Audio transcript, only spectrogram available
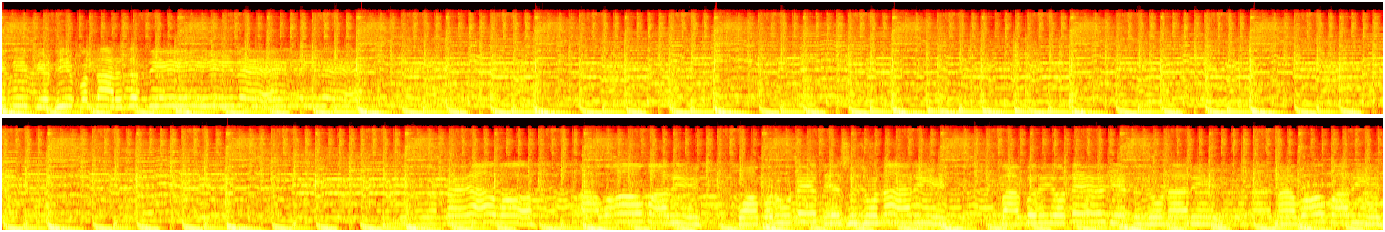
એની પેઢી પતાર જતી રે. મારી કોમરું ને દેશ જોનારી, બાબરીઓને બેટ જોનારી. આવો મારી,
